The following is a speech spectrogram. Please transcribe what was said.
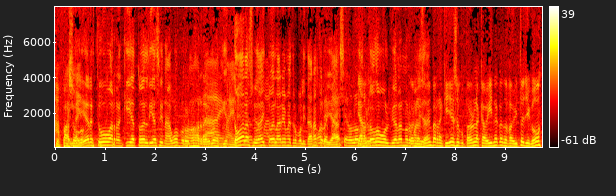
¿Qué pasó? Ayer estuvo Barranquilla todo el día sin agua por unos arreglos aquí en toda la ciudad y todo el área metropolitana, ¿Cómo pero ya, ya todo volvió a la normalidad. en Barranquilla se ocuparon la cabina cuando Fabito llegó.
